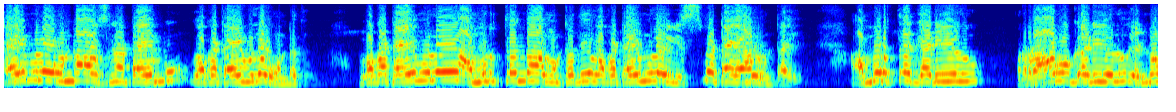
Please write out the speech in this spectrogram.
టైంలో ఉండాల్సిన టైము ఒక టైంలో ఉండదు. ఒక టైంలో అమృతంగా ఉంటుంది ఒక టైంలో విశ్వ టయాలు ఉంటాయి. అమృత గడియలు రావు గడియలు ఎన్నో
